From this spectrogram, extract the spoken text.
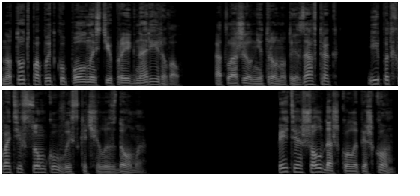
но тот попытку полностью проигнорировал, отложил нетронутый завтрак и, подхватив сумку, выскочил из дома. Петя шел до школы пешком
